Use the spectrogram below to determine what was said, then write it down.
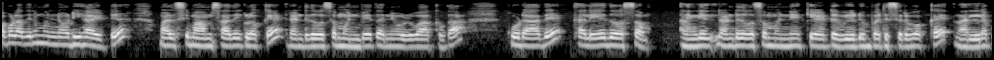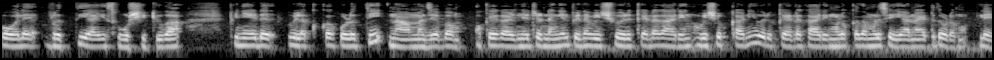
അപ്പോൾ അതിന് മുന്നോടിയായിട്ട് മത്സ്യമാംസാദികളൊക്കെ രണ്ട് ദിവസം മുൻപേ തന്നെ ഒഴിവാക്കുക. കൂടാതെ തലേ ദിവസം അല്ലെങ്കിൽ രണ്ട് ദിവസം മുന്നേയൊക്കെ ആയിട്ട് വീടും പരിസരവും ഒക്കെ നല്ല പോലെ വൃത്തിയായി സൂക്ഷിക്കുക. പിന്നീട് വിളക്കൊക്കെ കൊളുത്തി നാമജപം ഒക്കെ കഴിഞ്ഞിട്ടുണ്ടെങ്കിൽ പിന്നെ വിഷു ഒരുക്കേണ്ട കാര്യം വിഷുക്കണി ഒരുക്കേണ്ട കാര്യങ്ങളൊക്കെ നമ്മൾ ചെയ്യാനായിട്ട് തുടങ്ങും അല്ലേ?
